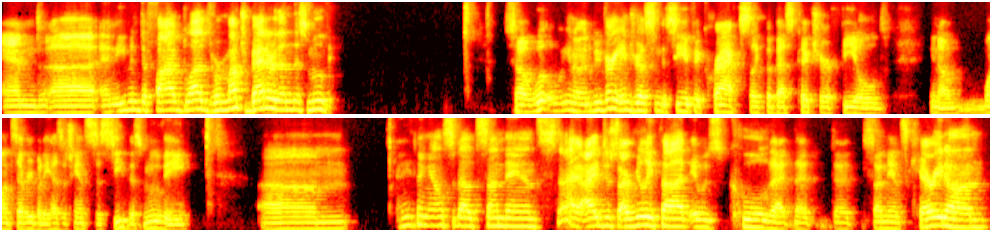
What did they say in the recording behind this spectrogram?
and uh, and even 5 Bloods were much better than this movie. So we'll, you know, it'd be very interesting to see if it cracks like the Best Picture field. You know, once everybody has a chance to see this movie. Um, anything else about Sundance? I, I, just I really thought it was cool that that that Sundance carried on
